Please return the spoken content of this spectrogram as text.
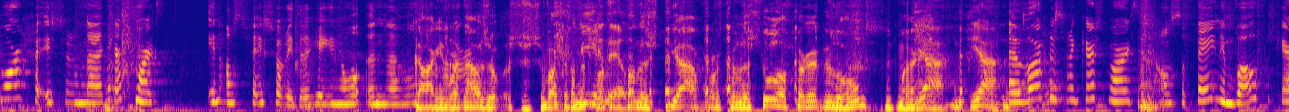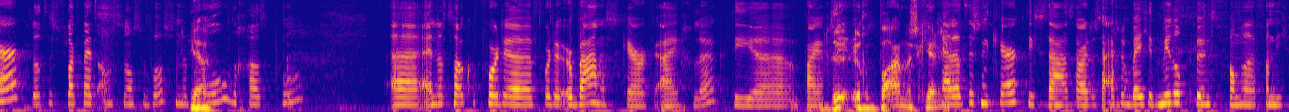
morgen is er een eh, kerstmarkt in Amstelveen. Sorry, er ging een, eh, hond. Karin wordt nou zo, zo, zo wat van de, van, de, ja, wordt van de stoel afgerukt door de hond. Maar, Ja, ja. En morgen is er een kerstmarkt in Amstelveen, in Bovenkerk. Dat is vlakbij het Amsterdamse Bos, in de Ja. pool, de grote pool. Eh, en dat is ook voor de, voor de Urbanuskerk eigenlijk, die eh, een paar jaar De geleden... Urbanuskerk. Ja, dat is een kerk die staat daar. Dat is eigenlijk een beetje het middelpunt van, de, van die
